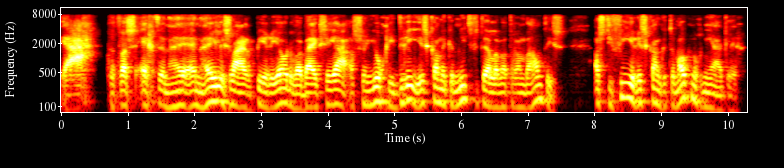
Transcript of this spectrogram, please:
Ja, dat was echt een, een, hele zware periode waarbij ik zei, ja, als zo'n jochie drie is, kan ik hem niet vertellen wat er aan de hand is. Als die vier is, kan ik het hem ook nog niet uitleggen.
